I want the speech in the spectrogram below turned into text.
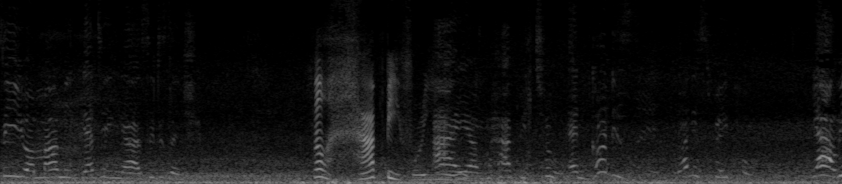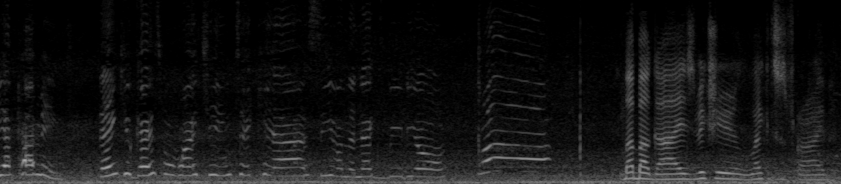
See your mommy getting uh, citizenship. felt happy for you. I am happy too. And God is God is faithful. Yeah, we are coming. Thank you guys for watching. Take care. See you on the next video. Mwah! Bye bye, guys. Make sure you like and subscribe.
